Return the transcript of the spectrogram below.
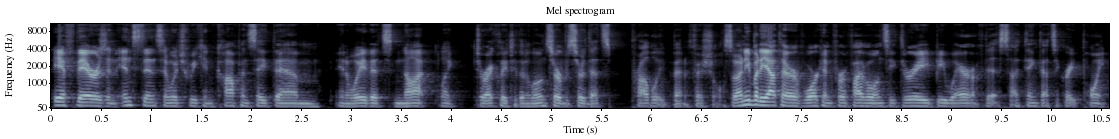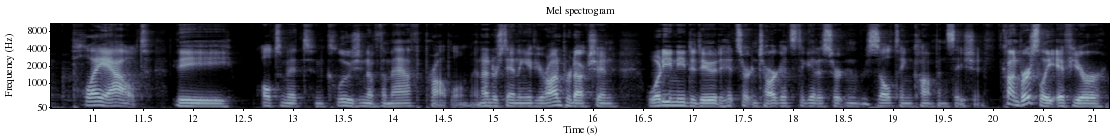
if there is an instance in which we can compensate them in a way that's not like directly to their loan servicer, that's probably beneficial. So anybody out there working for a 501c3, beware of this. I think that's a great point. Play out the ultimate inclusion of the math problem and understanding if you're on production, what do you need to do to hit certain targets to get a certain resulting compensation? Conversely, if you're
